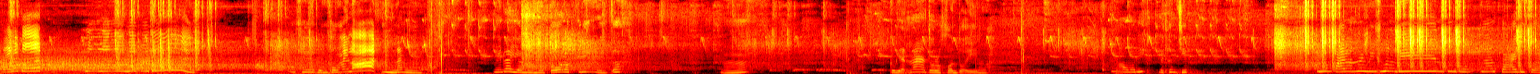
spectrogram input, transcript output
ไประเบิดลงลงลงลงไปดิโอเคผมคงไม่รอดนั่นไงไม่ได้ยามาโมโตะแล้วกลิ้งอีกเอออืม เกลียดหน้าตัวละครตัวเองว่ะเอามาดิแมทเทิลชิปลืมไปมันไม่มีเครื่องบินต้องโดดน้ำตายดีกว่า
